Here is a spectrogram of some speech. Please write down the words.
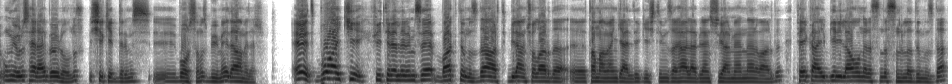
Umuyoruz her ay böyle olur. Şirketlerimiz, e, borsamız büyümeye devam eder. Evet bu ayki filtrelerimize baktığımızda artık bilançolar da e, tamamen geldi. Geçtiğimiz ay hala bilanço gelmeyenler vardı. FK'yı 1 ila 10 arasında sınırladığımızda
